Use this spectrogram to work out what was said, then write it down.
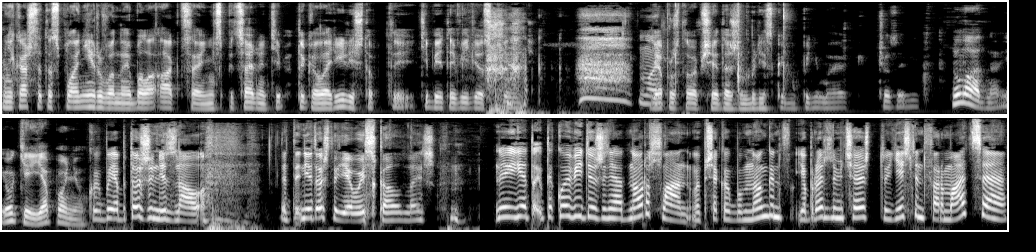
Мне кажется, это спланированная была акция, они специально тебе договорились, чтобы ты, тебе это видео скинуть. Я просто вообще даже близко не понимаю, что за видео. Ну ладно, окей, я понял. Как бы я бы тоже не знала. Это не то, что я его искала, знаешь. Ну, я такое видео же не одно, Руслан. Вообще, как бы много... Инф... Я просто замечаю, что есть информация...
